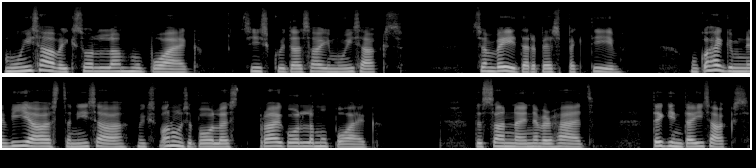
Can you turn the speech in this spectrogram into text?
mu isa võiks olla mu poeg, siis kui ta sai mu isaks. see on veider perspektiiv mu kahekümne viie aastane isa võiks vanuse poolest praegu olla mu poeg. The son I never had. tegin ta isaks,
